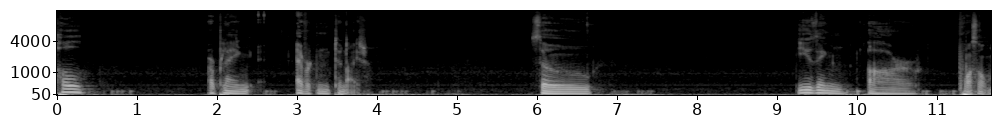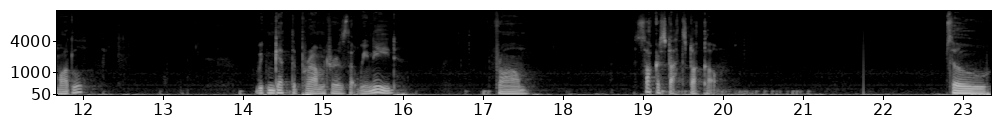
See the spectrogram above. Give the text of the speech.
Hull are playing Everton tonight. So, using our Poisson model, we can get the parameters that we need from soccerstats.com. So,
